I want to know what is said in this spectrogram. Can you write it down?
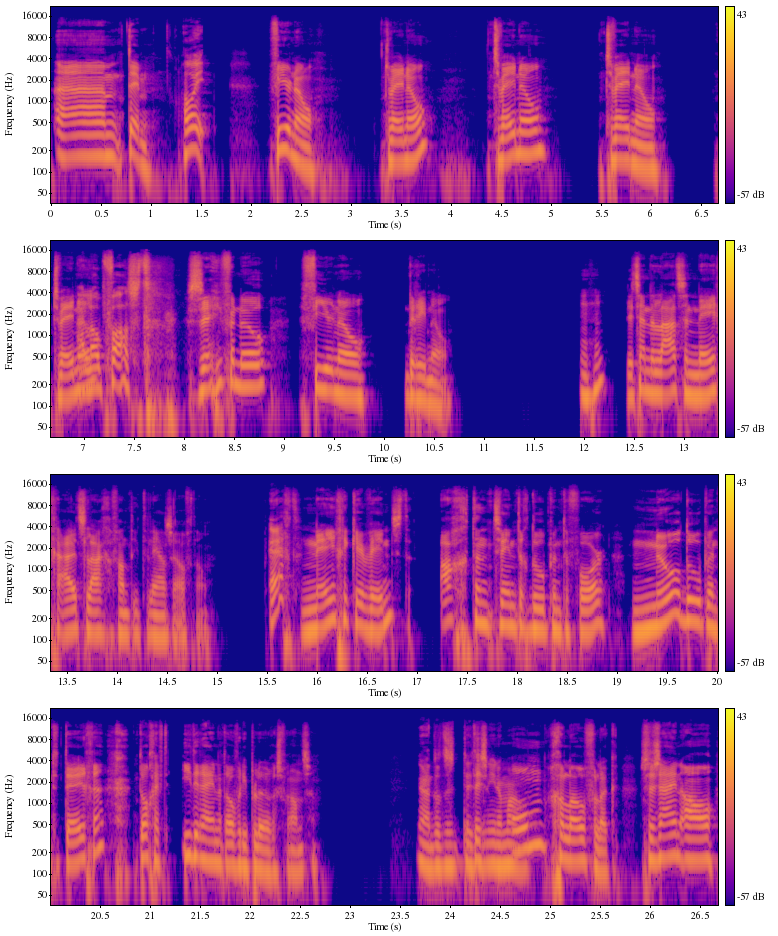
Ehm, Tim, Hoi. 4-0. 2-0. 2-0. 2-0. 2-0. Hij loopt vast. 7-0. 4-0. 3-0. Mhm. Dit zijn de laatste negen uitslagen van het Italiaanse elftal. Echt? 9 keer winst. 28 doelpunten voor. 0 doelpunten tegen. Toch heeft iedereen het over die pleuris Fransen. Ja, dat is, dit is is niet normaal. ongelooflijk. Ze zijn al,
